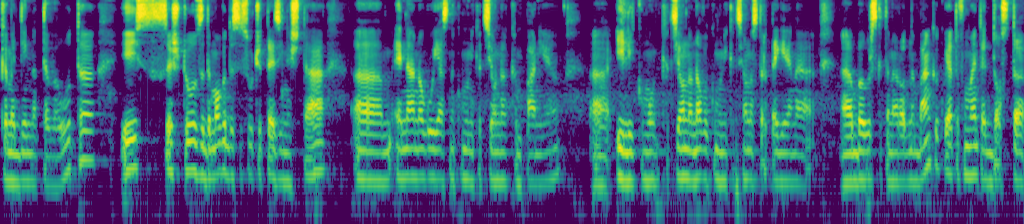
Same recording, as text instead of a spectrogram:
към единната валута и също, за да могат да се случат тези неща, една много ясна комуникационна кампания а, или комуникационна, нова комуникационна стратегия на а, Българската народна банка, която в момента е доста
